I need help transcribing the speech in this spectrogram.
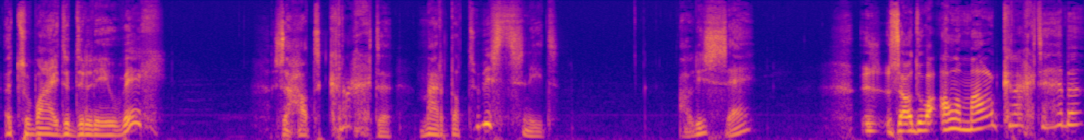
Het waaide de leeuw weg. Ze had krachten, maar dat wist ze niet. Alice zei: Zouden we allemaal krachten hebben?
